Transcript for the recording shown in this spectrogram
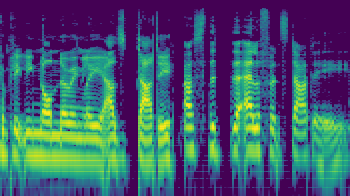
completely non-knowingly as daddy. As the, the elephant's daddy.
